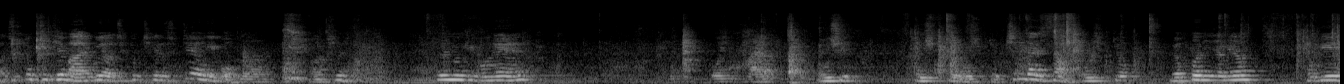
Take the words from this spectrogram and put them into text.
아, 직독 직해 말고요. 직독 직해는 숙제형이고. 아, 실- 설문 기본에 54요? 50, 50쪽, 50쪽. 7-4, 50쪽. 몇 번이냐면, 거기,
